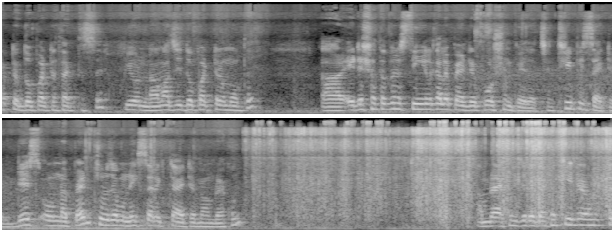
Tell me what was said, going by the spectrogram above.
একটা দোপাট্টা থাকতেছে পিওর নামাজি দোপাট্টার মধ্যে। আর এটার সাথে আপনার সিঙ্গেল কালার প্যান্টের পোর্শন পেয়ে যাচ্ছেন। থ্রি পিস আইটেম ড্রেস ওড়না প্যান্ট চলে যাব নেক্সট আরেকটা আইটেম আমরা এখন। আমরা এখন যেটা দেখাচ্ছি, এটা হচ্ছে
